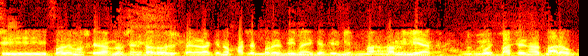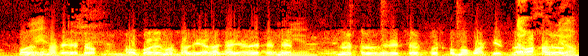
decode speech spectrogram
si podemos quedarnos sentados, esperar a que nos pasen por encima y que mis familias pues pasen al paro, podemos hacer eso, o podemos salir a la calle a defender nuestros derechos pues como cualquier trabajador.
